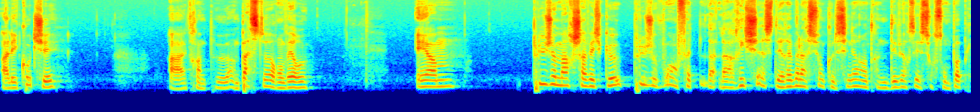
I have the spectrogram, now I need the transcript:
à, les coacher, à être un peu un pasteur envers eux. Et euh, plus je marche avec eux, plus je vois en fait la, richesse des révélations que le Seigneur est en train de déverser sur son peuple.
